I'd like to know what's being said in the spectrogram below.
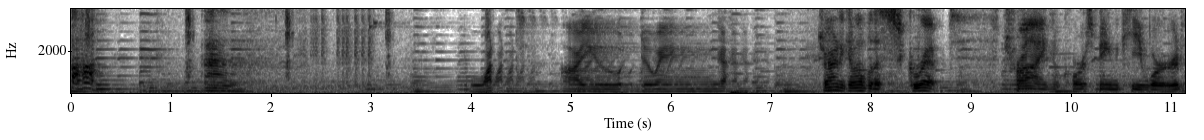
Aha! Ah. What are you doing? Trying to come up with a script. Trying, of course, being the key word.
